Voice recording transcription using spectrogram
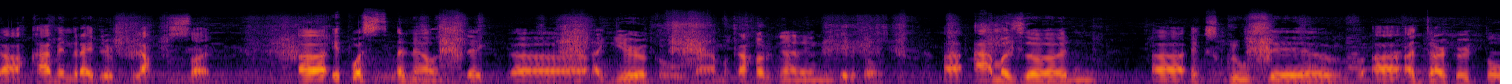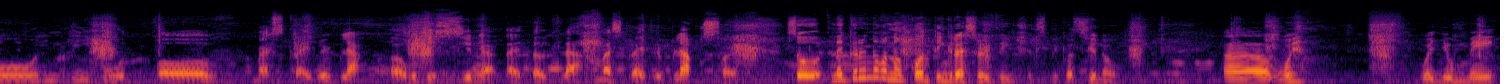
uh, Kamen Rider Black Sun uh, it was announced like uh, a year ago na magkakaroon nga ng ganito uh, Amazon uh, exclusive uh, a darker tone reboot of Mask Rider Black uh, which is yun nga titled Black Mask Rider Black Sun so nagkaroon ako ng konting reservations because you know uh, when when you make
